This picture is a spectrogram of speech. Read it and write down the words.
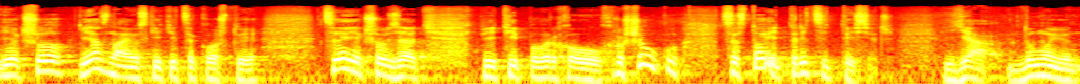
якщо я знаю, скільки це коштує. Це, якщо взяти п'ятиповерхову хрущовку, це стоїть 30 тисяч. Я думаю,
